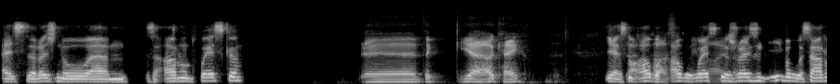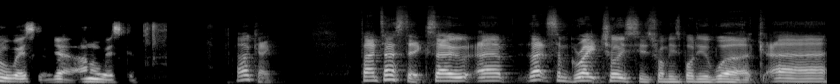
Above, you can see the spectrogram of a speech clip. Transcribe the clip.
it's the original. Um, is it Arnold Wesker? Uh, the yeah, okay. Yeah, it's not Albert Albert Wesker's Resident Evil. It's Arnold Wesker. Yeah, Arnold Wesker. Okay. Fantastic. So uh, that's some great choices from his body of work. Uh,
